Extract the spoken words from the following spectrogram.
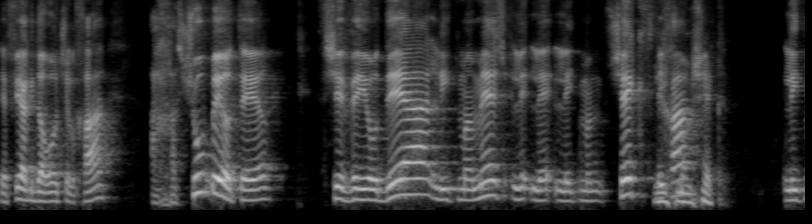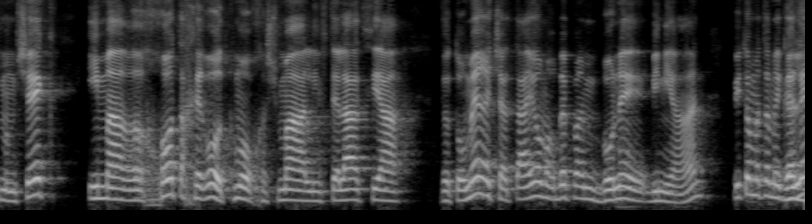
לפי הגדרות שלך, החשוב ביותר שזה יודע להתממש, להתממשק, סליחה, להתממשק, להתממשק עם מערכות אחרות כמו חשמל, אינסטלציה, זאת אומרת שאתה היום הרבה פעמים בונה בניין, פתאום אתה מגלה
